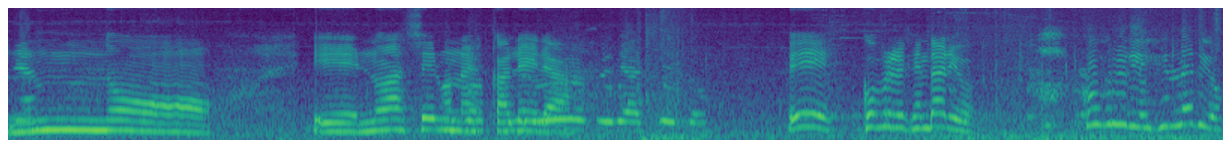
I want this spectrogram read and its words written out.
no. Eh, no hacer una escalera. Eh, cofre legendario. Cofre legendario.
